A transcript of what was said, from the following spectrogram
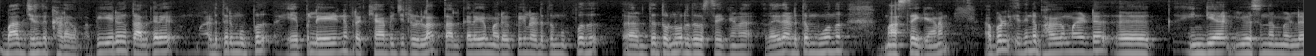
ബാധിച്ചിരുന്ന ഘടകം. അപ്പോൾ ഈ ഒരു താൽക്കാലിക അടുത്തൊരു മുപ്പത് ഏപ്രിൽ ഏഴിന് പ്രഖ്യാപിച്ചിട്ടുള്ള താൽക്കാലിക മരവിപ്പിക്കൽ അടുത്ത മുപ്പത് അടുത്ത തൊണ്ണൂറ് ദിവസത്തേക്കാണ് അതായത് അടുത്ത മൂന്ന് മാസത്തേക്കാണ്. അപ്പോൾ ഇതിന്റെ ഭാഗമായിട്ട് ഇന്ത്യ യു എസും തമ്മിലുള്ള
